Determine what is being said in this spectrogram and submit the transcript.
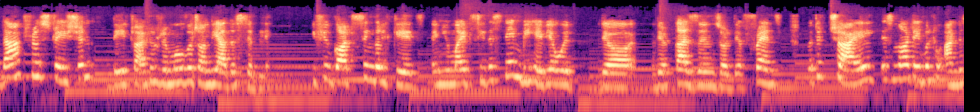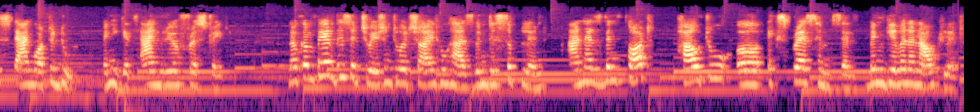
That frustration, they try to remove it on the other sibling. If you got single kids, and you might see the same behavior with their their cousins or their friends, but the child is not able to understand what to do when he gets angry or frustrated. Now compare this situation to a child who has been disciplined and has been taught how to uh, express himself, been given an outlet.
